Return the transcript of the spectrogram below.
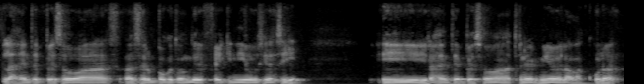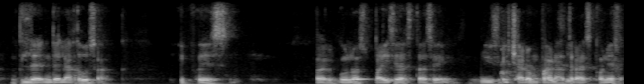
la gente empezó a, a hacer un poquitón de fake news y así, y la gente empezó a tener miedo de la vacuna, de, de la rusa, y pues algunos países hasta se, se echaron para atrás con eso.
